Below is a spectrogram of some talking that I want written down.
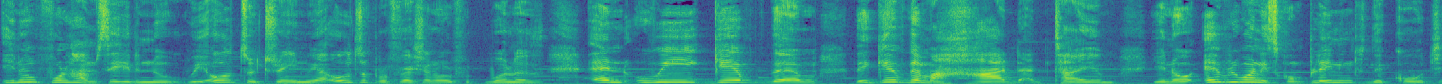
you know, Fulham said no. We also train. We are also professional footballers, and we gave them they gave them a hard time. You know, everyone is complaining to the coach.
